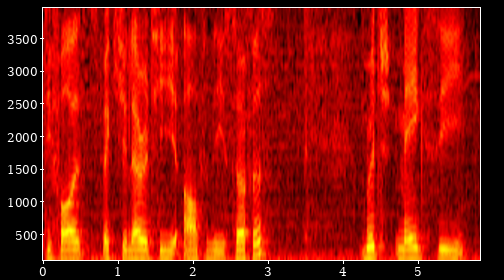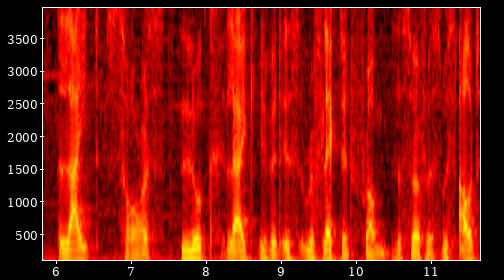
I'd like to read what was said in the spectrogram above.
default specularity of the surface which makes the light source look like if it is reflected from the surface without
